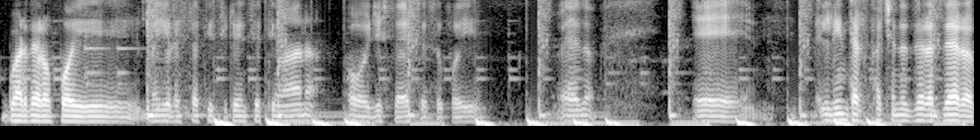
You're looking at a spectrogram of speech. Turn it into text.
guarderò poi meglio le statistiche in settimana o oggi stesso adesso poi vedo. E l'Inter facendo 0-0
